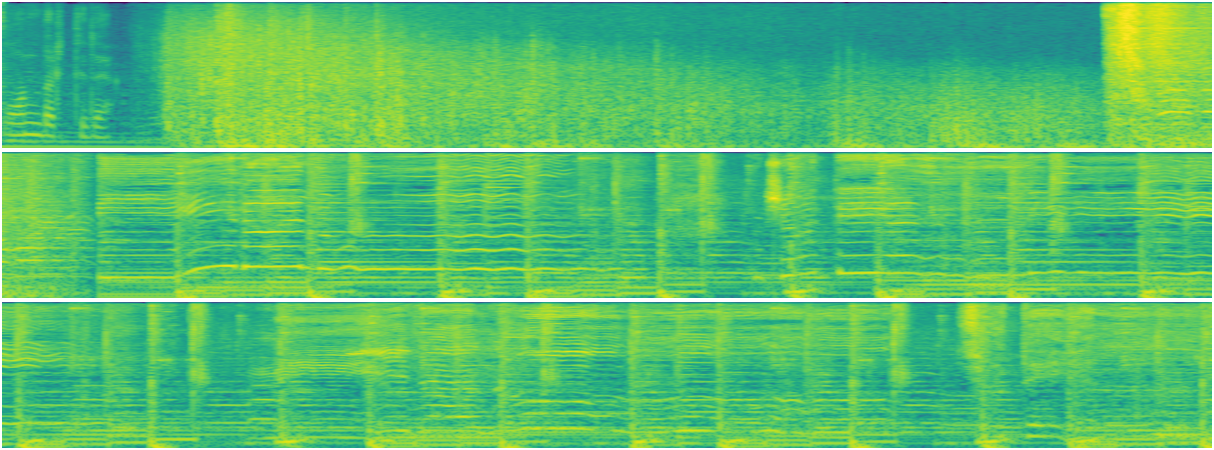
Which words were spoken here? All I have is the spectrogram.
ಫೋನ್ ಬರ್ತಿದೆ. ಜೊತೆಯಲ್ಲಿ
